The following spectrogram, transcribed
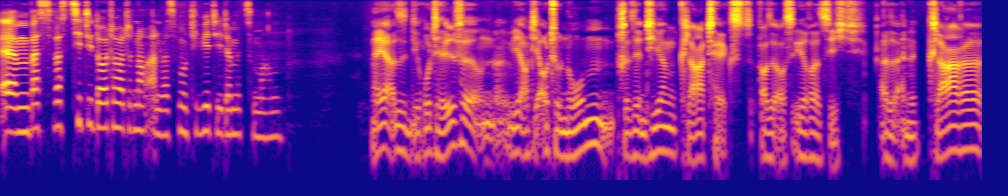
Ähm, was, was zieht die Leute heute noch an? Was motiviert die, damit zu machen? Naja, also die Rote Hilfe und wie auch die Autonomen präsentieren Klartext, also aus ihrer Sicht. Also eine klare,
